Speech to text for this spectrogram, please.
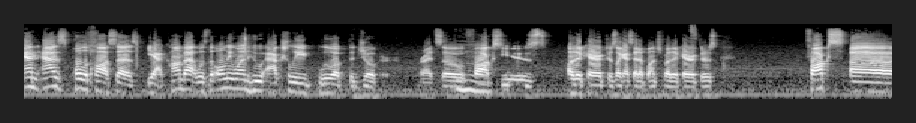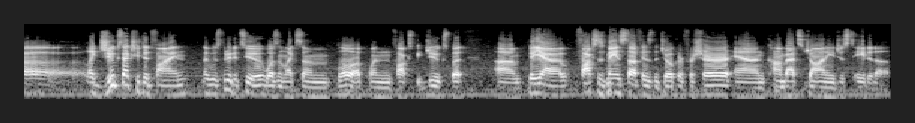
And as Polaclaw says, yeah, Combat was the only one who actually blew up the Joker, right? So mm-hmm. Fox used other characters, like I said, a bunch of other characters. Fox, uh, like Jukes actually did fine it was three to two. It wasn't like some blow up when Fox beat Jukes, but um, but yeah, Fox's main stuff is the Joker for sure, and Combat's Johnny just ate it up.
